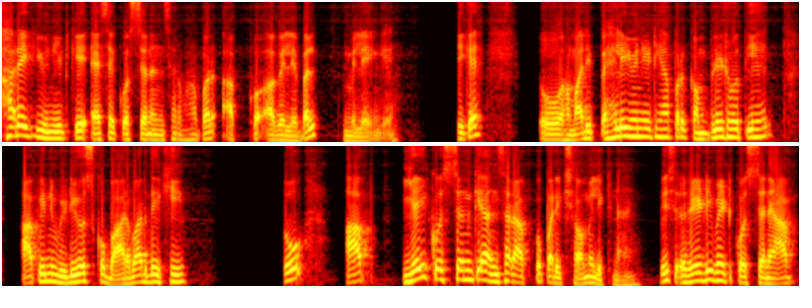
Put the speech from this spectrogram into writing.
हर एक यूनिट के ऐसे क्वेश्चन आंसर वहाँ पर आपको अवेलेबल मिलेंगे। ठीक है? तो हमारी पहली यूनिट यहाँ पर कंप्लीट होती है। आप इन वीडियोस को बार बार देखिए। तो आप यही क्वेश्चन के आंसर आपको परीक्षाओं में लिखना है। रेडीमेड क्वेश्चन है। आप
